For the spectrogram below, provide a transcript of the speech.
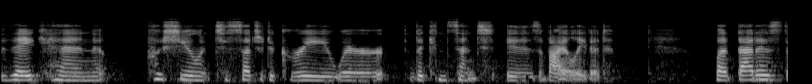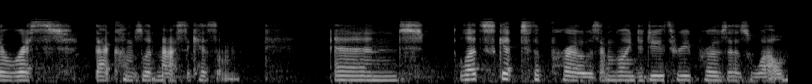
they can push you to such a degree where the consent is violated but that is the risk that comes with masochism. And let's get to the pros. I'm going to do three pros as well.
